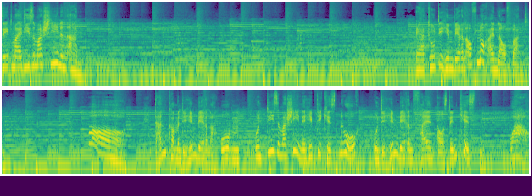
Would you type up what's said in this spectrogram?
Seht mal diese Maschinen an. Er tut die Himbeeren auf noch ein Laufband. Oh, dann kommen die Himbeeren nach oben und diese Maschine hebt die Kisten hoch und die Himbeeren fallen aus den Kisten. Wow!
